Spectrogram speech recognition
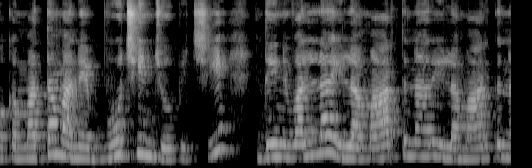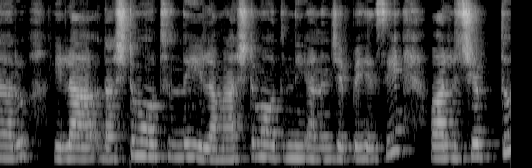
ఒక మతం అనే బూచిని చూపించి దీనివల్ల ఇలా మారుతున్నారు ఇలా మారుతున్నారు ఇలా నష్టమవుతుంది ఇలా నష్టమవుతుంది అని చెప్పేసి వాళ్ళు చెప్తూ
